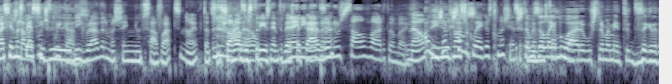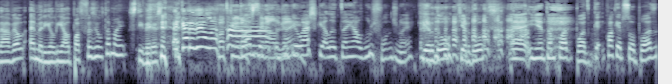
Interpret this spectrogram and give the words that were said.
Vai ser uma Está espécie de explicado. Big Brother, mas sem nenhum savate, não é? Portanto, somos só Ah, nós as três dentro desta Nem ninguém casa. para nos salvar também. Não, Olha, e já os que nossos estamos- colegas de Renascença. Estamos a leiloar o extremamente desagradável. A Maria Leal pode fazê-lo também, se tiver essa. A cara dela! Pode querer oferecer a porque alguém. eu acho que ela tem alguns fundos, não é? Que herdou, que herdou. Ah, e então pode, pode. Qualquer pessoa pode.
